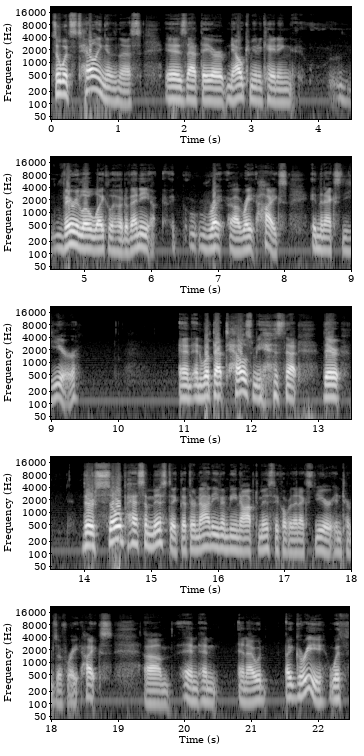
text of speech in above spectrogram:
So, what's telling in this is that they are now communicating very low likelihood of any rate, uh, rate hikes in the next year. And, and what that tells me is that they're, they're so pessimistic that they're not even being optimistic over the next year in terms of rate hikes. Um, and, and, and I would agree with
